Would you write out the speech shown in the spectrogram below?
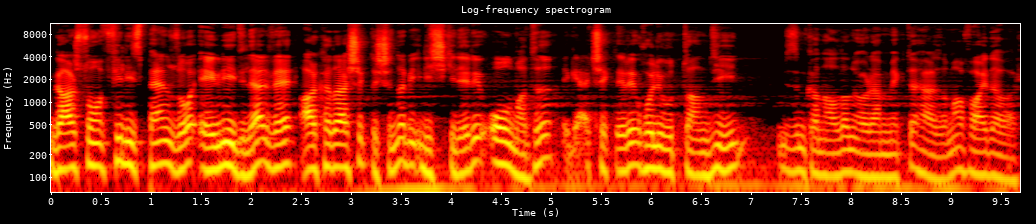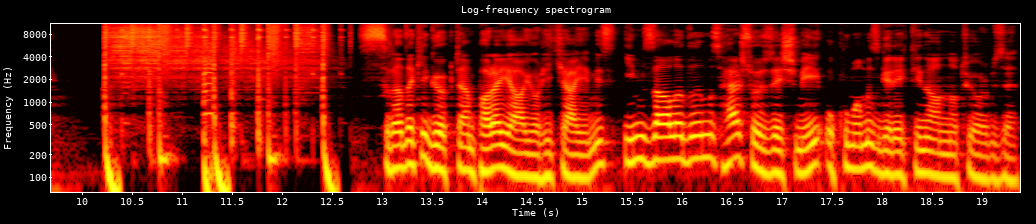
garson Phyllis Penzo evliydiler ve arkadaşlık dışında bir ilişkileri olmadı. E, Gerçekleri Hollywood'dan değil bizim kanaldan öğrenmekte her zaman fayda var. Sıradaki gökten para yağıyor hikayemiz imzaladığımız her sözleşmeyi okumamız gerektiğini anlatıyor bize.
